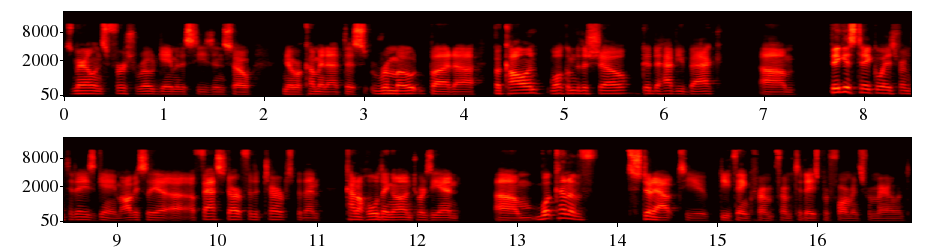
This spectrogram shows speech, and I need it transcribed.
It's Maryland's first road game of the season, so you know we're coming at this remote. But uh, but Colin, welcome to the show. Good to have you back. Um, biggest takeaways from today's game? Obviously, a, a, fast start for the Terps, but then kind of holding on towards the end. Um, what kind of stood out to you? Do you think from from today's performance from Maryland?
